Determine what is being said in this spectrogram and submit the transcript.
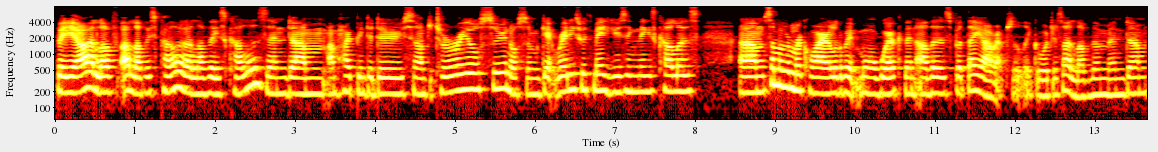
but yeah, I love I love this palette. I love these colours, and um, I'm hoping to do some tutorials soon or some get readies with me using these colours. Um, some of them require a little bit more work than others, but they are absolutely gorgeous. I love them, and um,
